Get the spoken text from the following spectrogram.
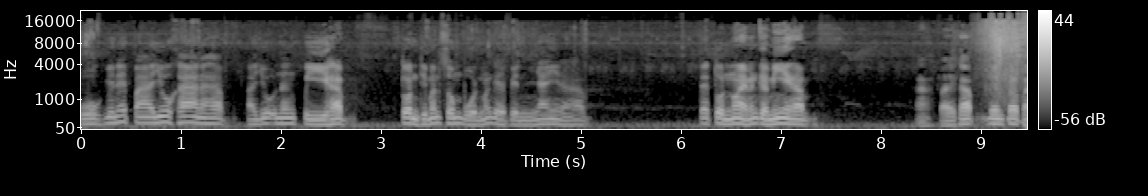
ปลูกอยู่ในป่ายุค่านะครับ อายุหนึ่งปีครับ ต้นที่มันสมบูรณ์มันก็จะเป็นไงนะครับ แต่ต้นน้อยมันก็มีครับ อะไปครับเบื้องต่อไป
